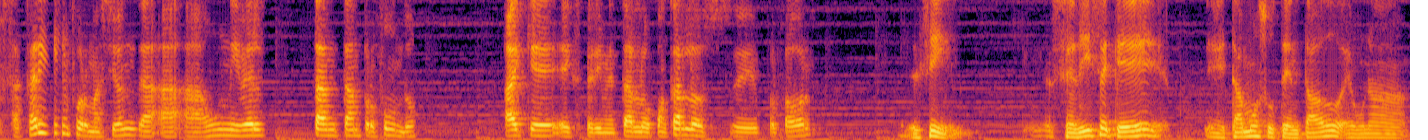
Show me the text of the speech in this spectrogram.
sacar información a, un nivel tan, tan profundo, hay que experimentarlo. Juan Carlos, eh, por favor. Sí, se dice que estamos sustentados en una,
